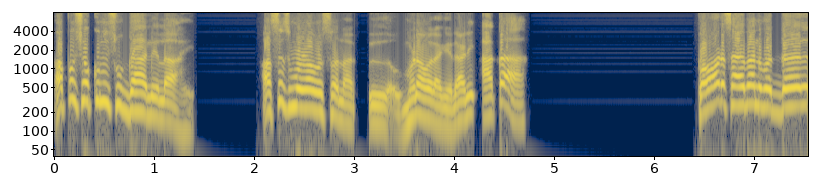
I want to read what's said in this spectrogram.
अपशकुनी सुद्धा आलेला आहे. असंच म्हणावं म्हणावं लागेल. आणि आता पवार साहेबांबद्दल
